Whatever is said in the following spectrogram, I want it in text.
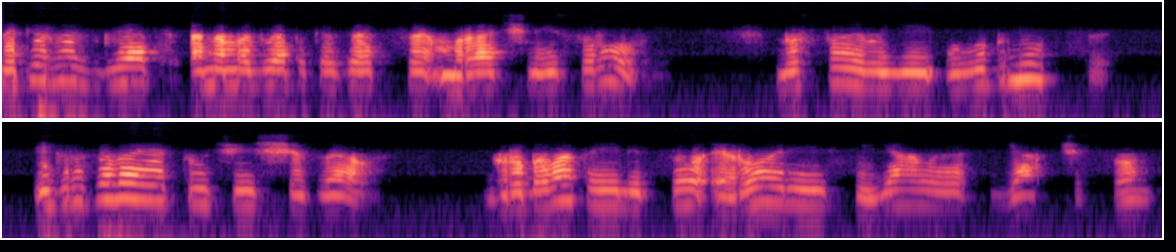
На первый взгляд она могла показаться мрачной и суровой, но стоило ей улыбнуться, и грозовая туча исчезала. Грубоватое лицо Эрории сияло ярче солнца.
